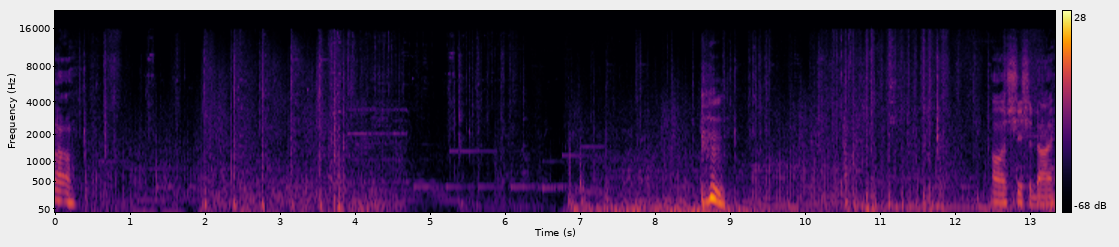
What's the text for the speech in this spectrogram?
Uh oh. oh, she should die.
